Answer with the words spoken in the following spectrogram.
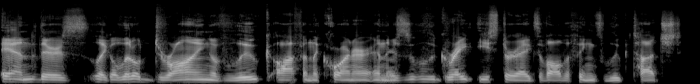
And there's like a little drawing of Luke off in the corner, and there's great Easter eggs of all the things Luke touched.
